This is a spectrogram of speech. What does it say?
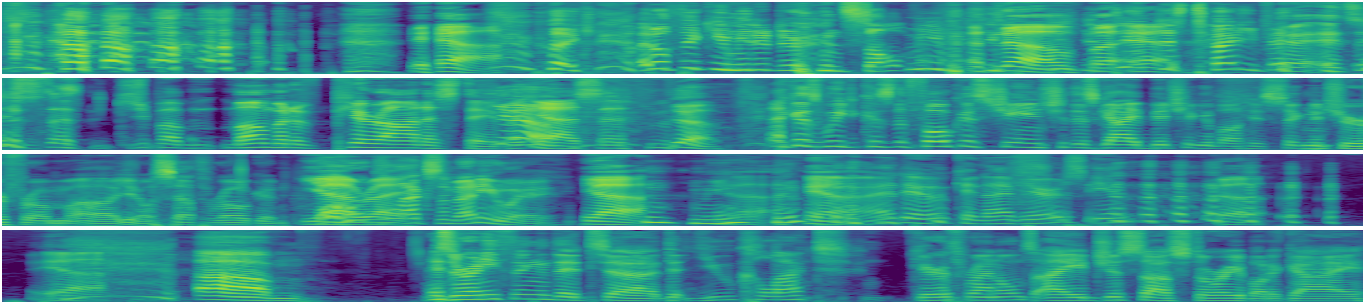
yeah. like I don't think you mean to insult me. But you, No, you but, did uh, just tiny bit. it's just a moment of pure honesty. Yeah. But yes. yeah, because we because the focus changed to this guy bitching about his signature from uh, you know Seth Rogen. Yeah, well, who right. collects them anyway? Yeah. Me. Yeah, yeah, I do. Can I have yours, Ian? Yeah. Yeah. Um, is there anything that uh, that you collect, Gareth Reynolds? I just saw a story about a guy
